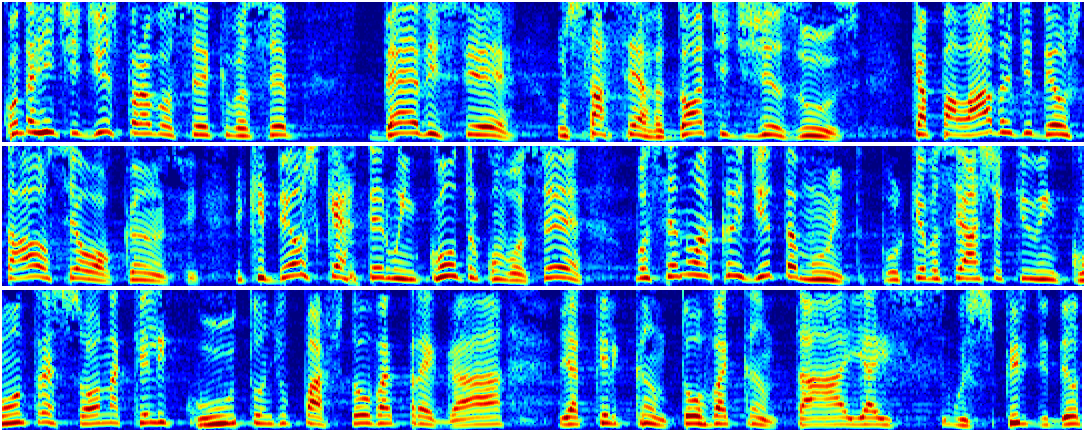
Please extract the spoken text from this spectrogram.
Quando a gente diz para você que você deve ser o sacerdote de Jesus que a palavra de Deus está ao seu alcance e que Deus quer ter um encontro com você, você não acredita muito, porque você acha que o encontro é só naquele culto onde o pastor vai pregar e aquele cantor vai cantar e aí o Espírito de Deus,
